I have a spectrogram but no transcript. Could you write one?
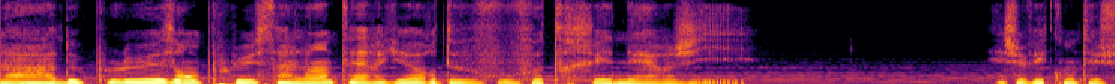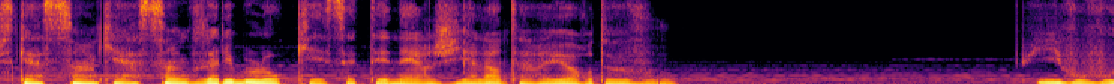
là de plus en plus à l'intérieur de vous votre énergie. Et je vais compter jusqu'à 5 et à 5 vous allez bloquer cette énergie à l'intérieur de vous puis vous vous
